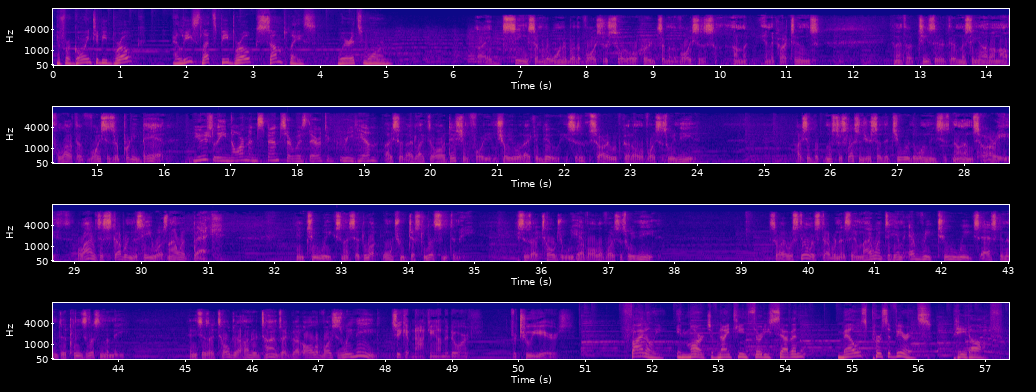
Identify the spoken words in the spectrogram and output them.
if we're going to be broke, at least let's be broke someplace where it's warm. I had seen some of the Warner Brother voices or heard some of the voices on the in the cartoons, and I thought, geez, they're they're missing out on an awful lot. The voices are pretty bad. Usually Norman Spencer was there to greet him. I said, I'd like to audition for you and show you what I can do. He says, I'm sorry, we've got all the voices we need. I said, but Mr. Schlesinger said that you were the one. He says, no, I'm sorry. Well, I was as stubborn as he was, and I went back in two weeks and I said, look, won't you just listen to me? He says, I told you we have all the voices we need. So I was still as stubborn as him, and I went to him every two weeks asking him to please listen to me. And he says, I told you a hundred times I've got all the voices we need. So he kept knocking on the door for two years. Finally, in March of 1937, Mel's perseverance paid off.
